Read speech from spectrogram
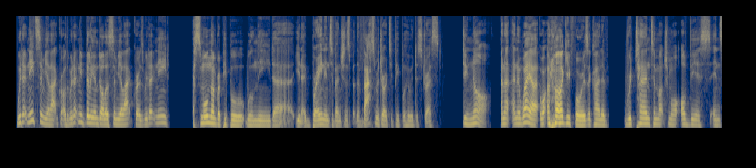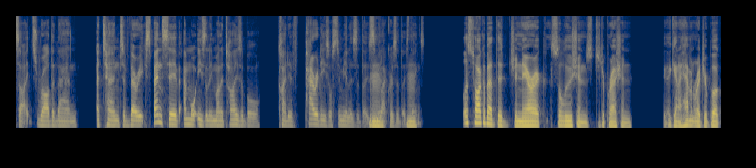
We don't need simulacra, we don't need billion dollar simulacras. We don't need a small number of people will need, uh, you know, brain interventions, but the vast majority of people who are distressed do not. And in a way, I, what I'd argue for is a kind of return to much more obvious insights rather than a turn to very expensive and more easily monetizable kind of parodies or simulas of those mm. simulacras of those mm. things. Let's talk about the generic solutions to depression. Again, I haven't read your book,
